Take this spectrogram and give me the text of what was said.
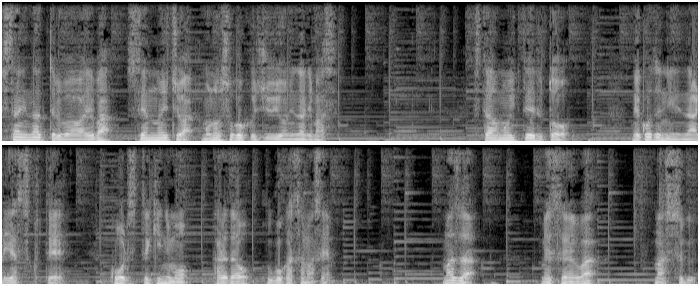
下になっている場合は、視線の位置はものすごく重要になります。下を向いていると、猫背になりやすくて、効率的にも体を動かせません。まずは、目線はまっすぐ。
